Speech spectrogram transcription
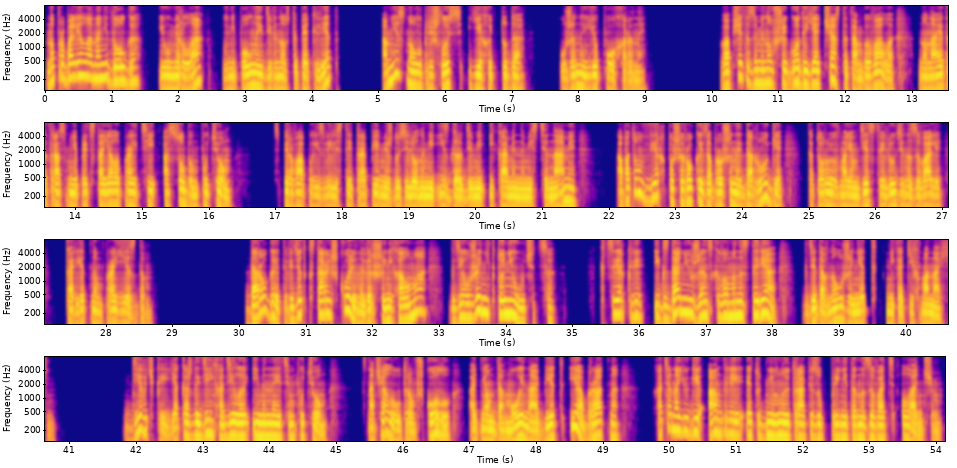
Но проболела она недолго и умерла в неполные 95 лет, а мне снова пришлось ехать туда, уже на ее похороны. Вообще-то за минувшие годы я часто там бывала, но на этот раз мне предстояло пройти особым путем. Сперва по извилистой тропе между зелеными изгородями и каменными стенами, а потом вверх по широкой заброшенной дороге, которую в моем детстве люди называли каретным проездом. Дорога эта ведет к старой школе на вершине холма, где уже никто не учится, к церкви и к зданию женского монастыря, где давно уже нет никаких монахинь. Девочкой я каждый день ходила именно этим путем. Сначала утром в школу, а днем домой, на обед и обратно, хотя на юге Англии эту дневную трапезу принято называть ланчем.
